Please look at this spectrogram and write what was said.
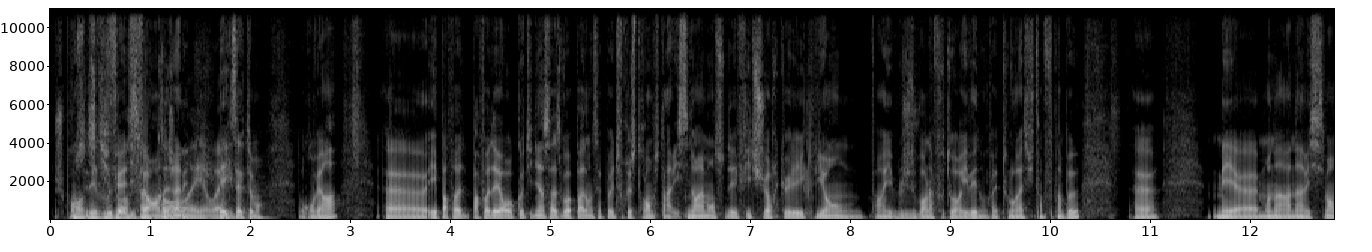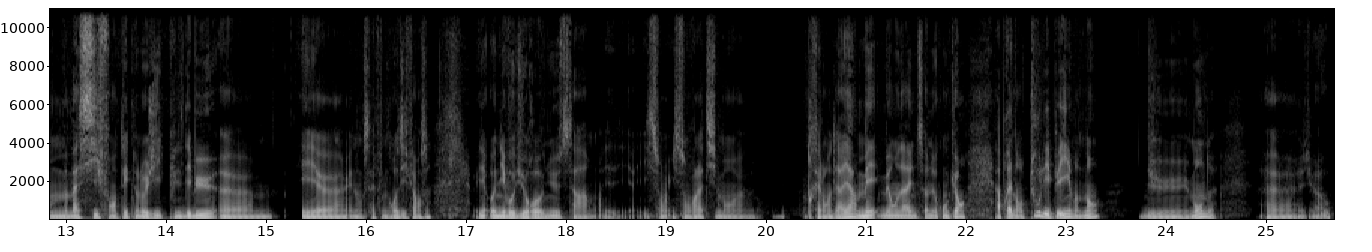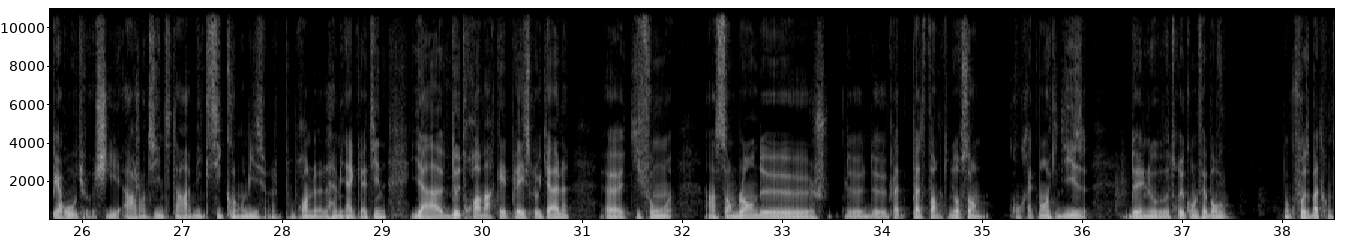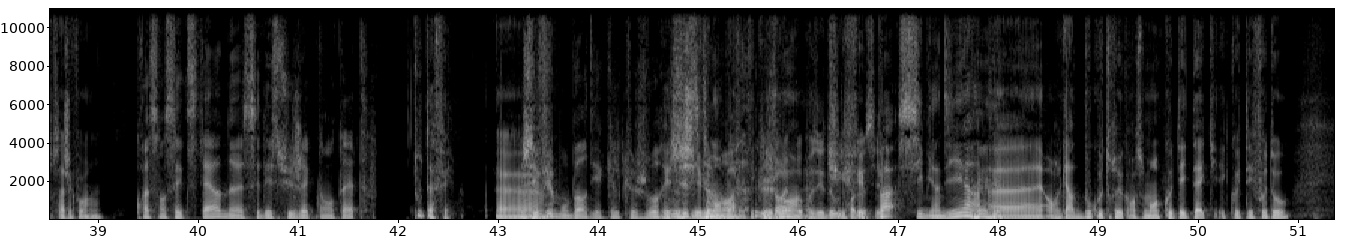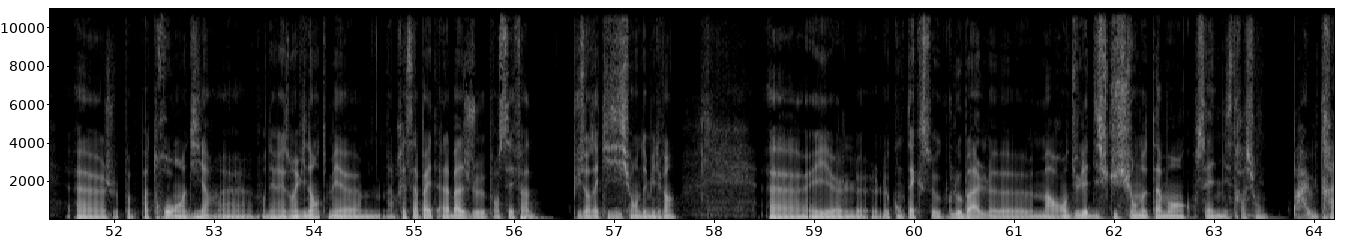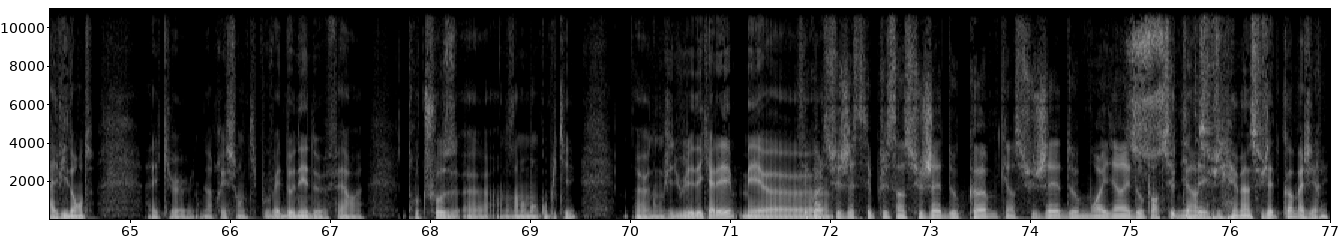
Je pense que c'est ce qui fait la différence déjà. Mais... Exactement. Donc on verra. Euh, et parfois, parfois d'ailleurs au quotidien ça se voit pas, donc ça peut être frustrant parce que tu investis énormément sur des features que les clients, enfin ils veulent juste voir la photo arriver, donc en fait tout le reste ils t'en foutent un peu. Euh, mais euh, on a un investissement massif en technologie depuis le début. Euh, et, euh, et, donc ça fait une grosse différence. au niveau du revenu, etc., bon, ils sont ils sont relativement euh, très loin derrière, mais mais on a une somme de concurrents. Après, dans tous les pays maintenant du monde, euh, au Pérou, tu au Chili, Argentine, etc., Mexique, Colombie, pour prendre l'Amérique latine, il y a deux trois marketplaces locales qui font un semblant de, de, de plateformes qui nous ressemblent, concrètement, qui disent donnez-nous vos trucs, on le fait pour vous. Donc faut se battre contre ça à chaque fois. Hein. Croissance externe, c'est des sujets que tu as en tête? Tout à fait. Euh, j'ai vu mon board il y a quelques jours et j'ai vu mon board il y a quelques jours. Proposé deux fais pas si bien dire. euh, on regarde beaucoup de trucs en ce moment côté tech et côté photo. Euh, je peux pas trop en dire euh, pour des raisons évidentes, mais après ça va pas être à la base. Je pensais faire plusieurs acquisitions en 2020. Euh, et le, le, contexte global m'a rendu la discussion, notamment en conseil d'administration, pas ultra évidente, avec une impression qui pouvait donner de faire trop de choses dans un moment compliqué. Euh, donc j'ai dû les décaler, mais euh... c'est quoi le sujet? C'est plus un sujet de com qu'un sujet de moyens et d'opportunités? C'était un sujet, un sujet de com à gérer.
